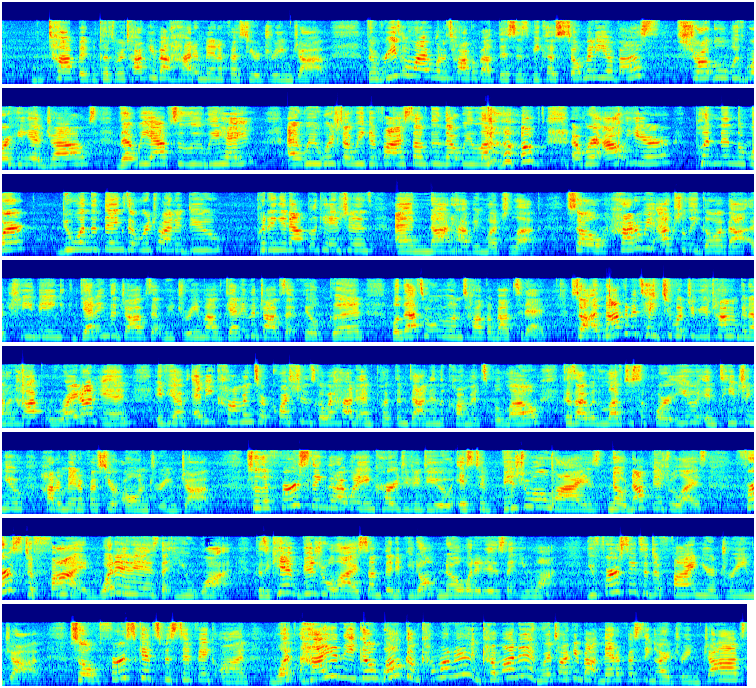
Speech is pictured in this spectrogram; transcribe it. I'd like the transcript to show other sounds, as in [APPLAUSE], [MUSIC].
topic because we're talking about how to manifest your dream job. The reason why I want to talk about this is because so many of us struggle with working at jobs that we absolutely hate and we wish that we could find something that we [LAUGHS] loved and we're out here putting in the work, doing the things that we're trying to do, putting in applications and not having much luck. So, how do we actually go about achieving getting the jobs that we dream of, getting the jobs that feel good? Well, that's what we want to talk about today. So, I'm not going to take too much of your time. I'm going to hop right on in. If you have any comments or questions, go ahead and put them down in the comments below because I would love to support you in teaching you how to manifest your own dream job. So, the first thing that I want to encourage you to do is to visualize, no, not visualize, first define what it is that you want because you can't visualize something if you don't know what it is that you want you first need to define your dream job so first get specific on what hi anika welcome come on in come on in we're talking about manifesting our dream jobs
